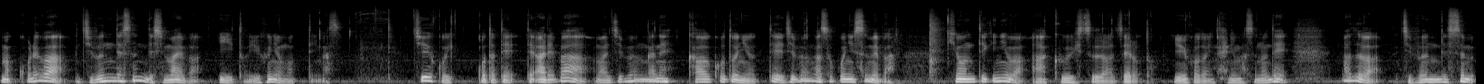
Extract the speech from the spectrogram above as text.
まあ、これは自分で住んでしまえばいいというふうに思っています。中古一戸建てであれば、まあ、自分がね買うことによって自分がそこに住めば基本的には空室はゼロということになりますのでまずは自分で住む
